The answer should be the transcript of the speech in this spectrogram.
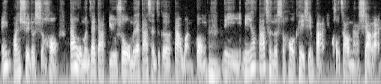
哎、玩水的时候，当我们在搭，比如说我们在搭乘这个大碗宫，嗯。你你要搭乘的时候，可以先把口罩拿下来。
